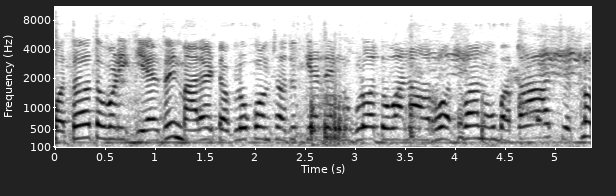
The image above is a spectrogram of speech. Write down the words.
પત તો વળી ઘેર જઈને મારે ટકલો કોમ છે હજુ ઘેર જઈને લુગડો ધોવાનો રોધવાનો બાપા કેટલો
